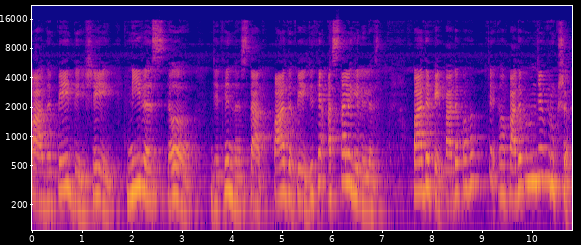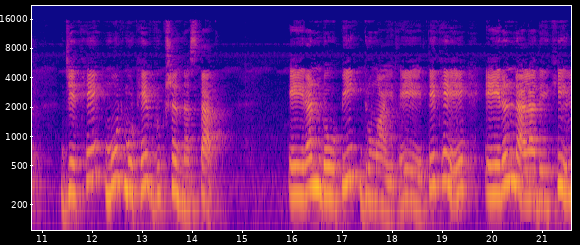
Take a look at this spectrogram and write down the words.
पादपे देशे निरस्त जेथे नसतात पादपे जिथे अस्ताला गेलेलं पादपे पादप पादप म्हणजे वृक्ष जेथे मोठमोठे वृक्ष नसतात. एरंडोपी द्रुमायते. तेथे एरंडाला देखील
